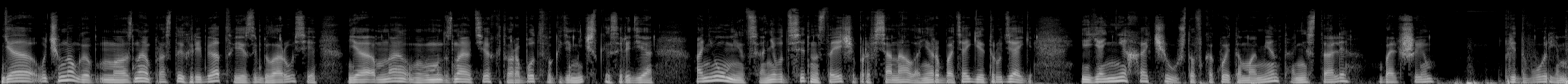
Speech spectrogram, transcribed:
Я очень много знаю простых ребят из Беларуси. Я знаю тех, кто работает в академической среде. Они умницы, они вот действительно настоящие профессионалы, они работяги и трудяги. И я не хочу, чтобы в какой-то момент они стали большим придворьем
